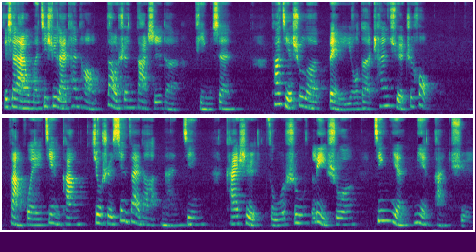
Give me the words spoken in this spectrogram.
接下来，我们继续来探讨道生大师的庭生。他结束了北游的参学之后，返回健康，就是现在的南京，开始读书立说，精研涅盘学。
